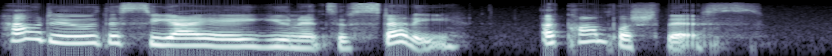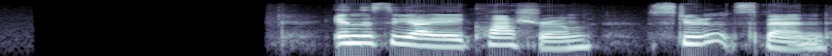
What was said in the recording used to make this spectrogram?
How do the CIA units of study accomplish this? In the CIA classroom, students spend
